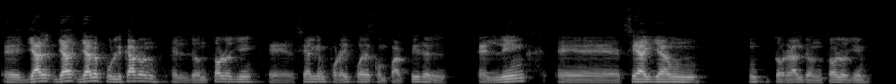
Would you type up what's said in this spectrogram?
eh, ya, ya, ya, lo publicaron, el de Ontology. Eh, si alguien por ahí puede compartir el, el link, eh, si hay ya un, un, tutorial de Ontology.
